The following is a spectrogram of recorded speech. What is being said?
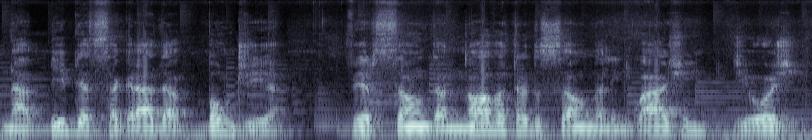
na Bíblia Sagrada Bom Dia, versão da nova tradução na linguagem de hoje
